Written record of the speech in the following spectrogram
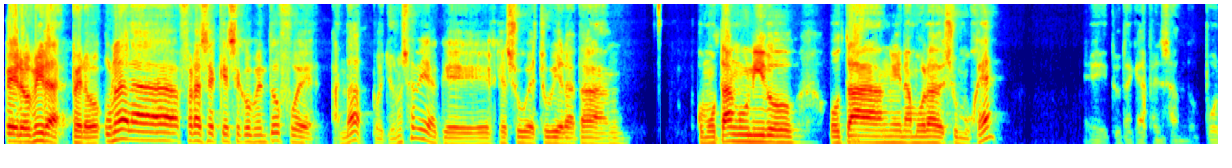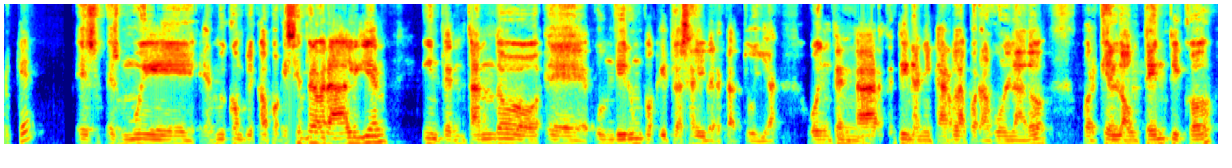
Pero mira, pero una de las frases que se comentó fue, anda, pues yo no sabía que Jesús estuviera tan, como tan unido o tan enamorado de su mujer. Y tú te quedas pensando, ¿por qué? es, es muy, es muy complicado porque siempre habrá alguien intentando eh, hundir un poquito esa libertad tuya o intentar dinamitarla por algún lado, porque lo auténtico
